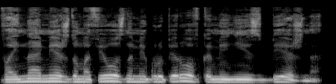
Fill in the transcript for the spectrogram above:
война между мафиозными группировками неизбежна.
